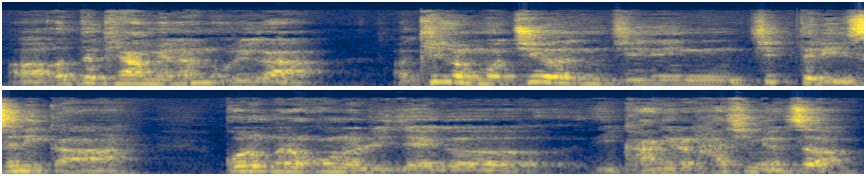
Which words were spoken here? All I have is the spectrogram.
어, 떻게 하면은 우리가 어, 기존 뭐 지어진 집들이 있으니까 그런 거를 오늘 이제 그이 강의를 하시면서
